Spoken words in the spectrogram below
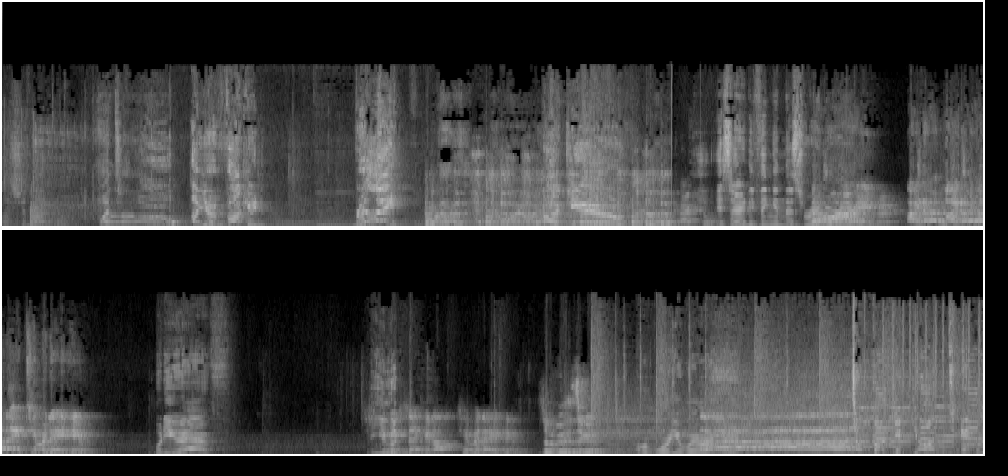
Let's just not. What? Are you fucking? Really? Fuck you! Actual. Is there anything in this room Don't where worry. you? I know. I know how to intimidate him. What do you have? You Give me a second. I'll intimidate him. So is it good? Or, or you? Where are you? Ah! Fucking goddamn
